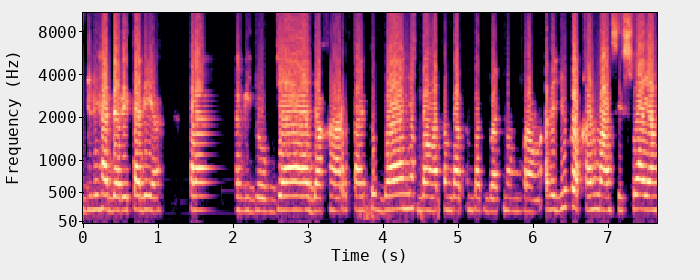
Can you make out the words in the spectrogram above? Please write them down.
dilihat dari tadi ya. Apalagi Jogja, Jakarta itu banyak banget tempat-tempat buat nongkrong. Ada juga kan mahasiswa yang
